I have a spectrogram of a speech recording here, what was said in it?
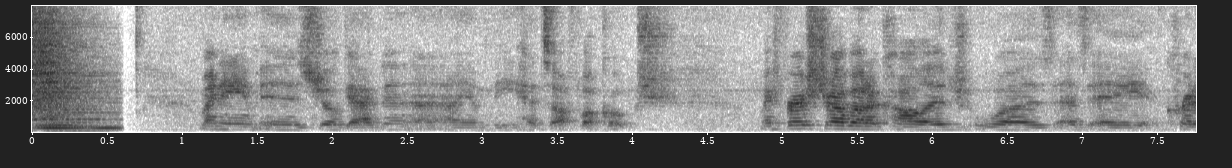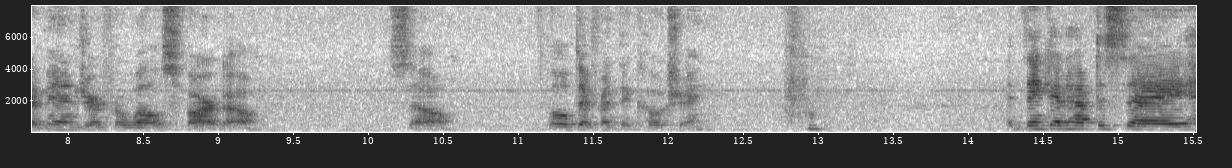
My name is Jill Gagnon and I am the head softball coach. My first job out of college was as a credit manager for Wells Fargo. So, a little different than coaching. I think I'd have to say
